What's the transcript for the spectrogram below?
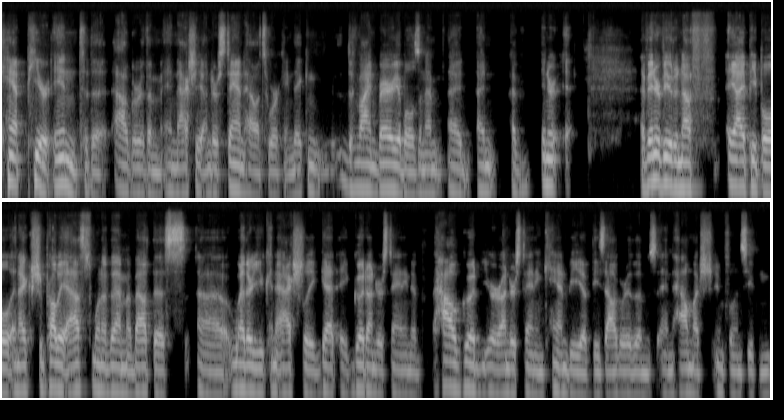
can't peer into the algorithm and actually understand how it's working. They can define variables, and I'm I, I have inter, I've interviewed enough AI people, and I should probably ask one of them about this, uh, whether you can actually get a good understanding of how good your understanding can be of these algorithms and how much influence you can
